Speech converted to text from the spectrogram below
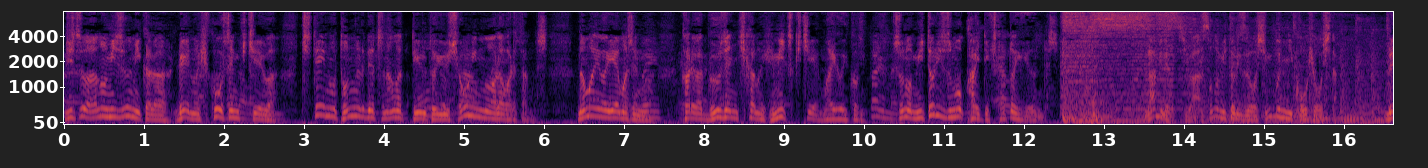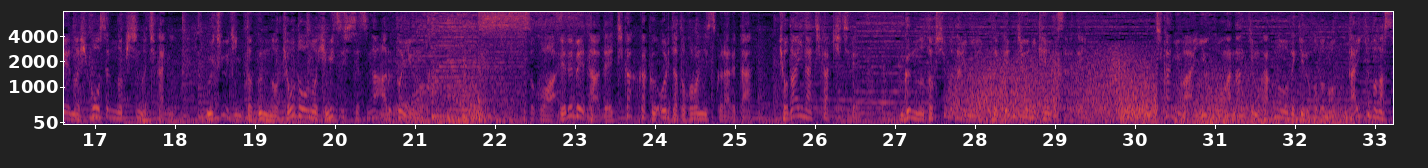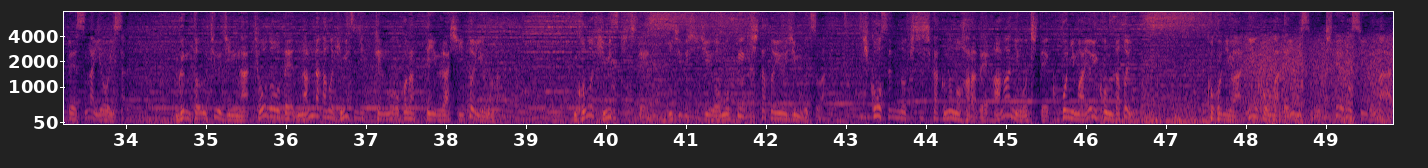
実はあの湖から例の飛行船基地へは地底のトンネルでつながっているという証人が現れたんです。名前は言えませんが彼は偶然地下の秘密基地へ迷い込みその見取り図も書いてきたというんです。ラミレス氏はその見取り図を新聞に公表した。例の飛行船の基地の地下に宇宙人と軍の共同の秘密施設があるというのだ。そこはエレベーターで地下深く降りたところに作られた巨大な地下基地で軍の特殊部隊によって厳重に警備されている。地下には UFO が何機も格納できるほどの大規模なスペースが用意され軍と宇宙人が共同で何らかの秘密実験を行っているらしいというのだ。この秘密基地で一部始終を目撃したという人物は飛行船の基地近くの野原で穴に落ちてここに迷い込んだというここには UFO が出入りする地底の水路があ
